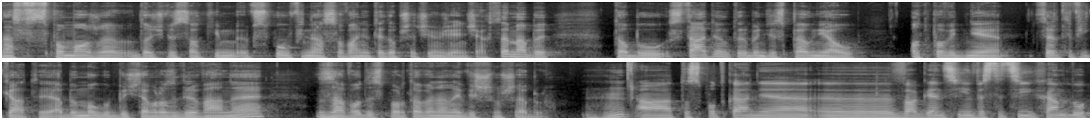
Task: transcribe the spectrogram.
nas wspomoże w dość wysokim współfinansowaniu tego przedsięwzięcia. Chcemy, aby to był stadion, który będzie spełniał odpowiednie certyfikaty, aby mogły być tam rozgrywane zawody sportowe na najwyższym szczeblu. Mhm. A to spotkanie e, w Agencji Inwestycji i Handlu.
